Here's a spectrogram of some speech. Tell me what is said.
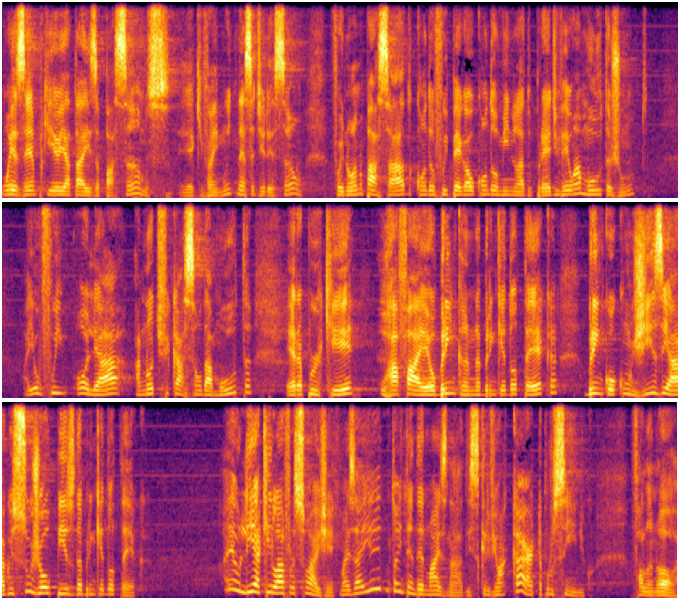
Um exemplo que eu e a Thaisa passamos, é, que vai muito nessa direção, foi no ano passado, quando eu fui pegar o condomínio lá do prédio veio uma multa junto. Aí eu fui olhar a notificação da multa, era porque o Rafael, brincando na brinquedoteca, brincou com giz e água e sujou o piso da brinquedoteca. Aí eu li aquilo lá e falei assim, ai gente, mas aí eu não estou entendendo mais nada. Escrevi uma carta para o síndico, falando, ó,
